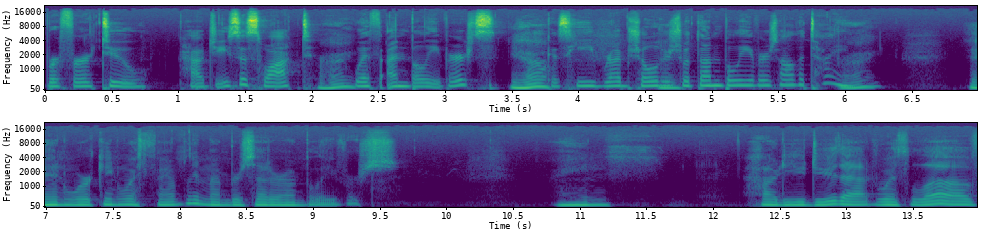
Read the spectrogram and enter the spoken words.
refer to how Jesus walked Right. with unbelievers Yeah. because he rubbed shoulders with unbelievers all the time. Right. And working with family members that are unbelievers. I mean, how do you do that with love?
